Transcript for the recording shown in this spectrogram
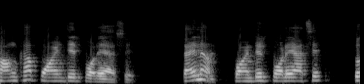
সংখ্যা পয়েন্টের পরে আসে। তাই না? পয়েন্টের পরে আছে। তো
